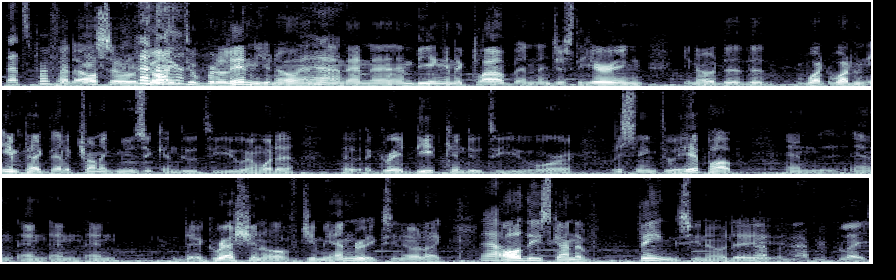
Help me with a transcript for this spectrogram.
that's perfect. but also going to Berlin, you know, and Yeah. and, and, and being in a club and, and just hearing, you know, the, the what what an impact electronic music can do to you and what a, a, a great beat can do to you, or listening to hip hop and and, and, and and the aggression of Jimi Hendrix, you know, like Yeah. all these kind of things, you know, they happen in every place.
